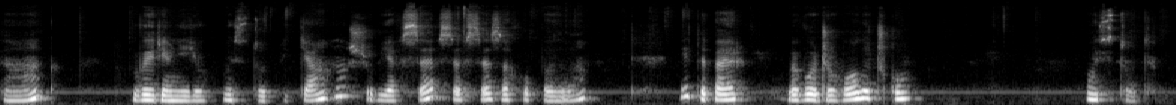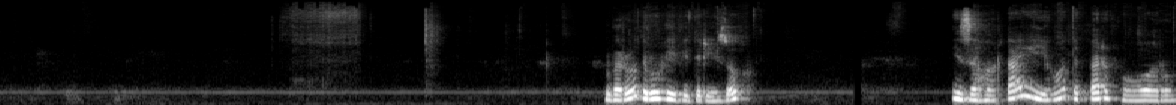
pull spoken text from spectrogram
Так, вирівнюю ось тут підтягну, щоб я все-все-все захопила. І тепер виводжу голочку ось тут. Беру другий відрізок і загортаю його тепер вгору.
